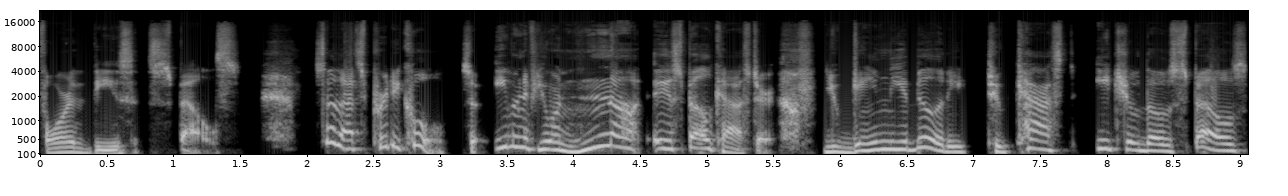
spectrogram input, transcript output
for these spells. So that's pretty cool. So even if you are not a spellcaster, you gain the ability to cast each of those spells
